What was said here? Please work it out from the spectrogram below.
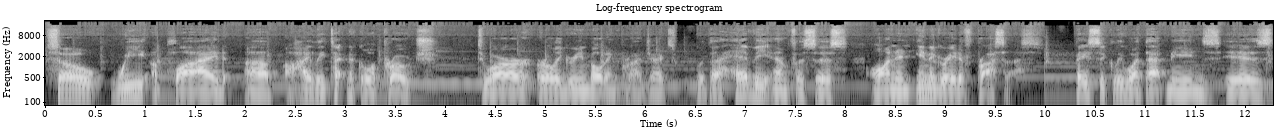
So, we applied a, a highly technical approach to our early green building projects with a heavy emphasis on an integrative process. Basically, what that means is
